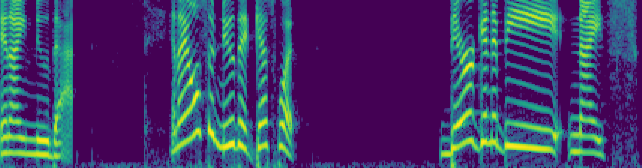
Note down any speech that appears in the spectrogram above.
And I knew that. And I also knew that guess what? There are going to be nights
